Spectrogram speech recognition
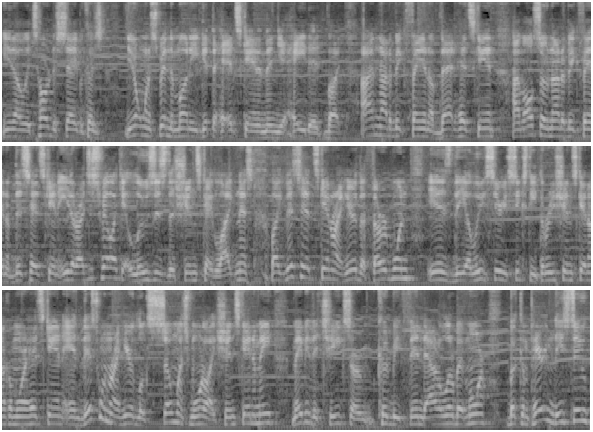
you know, it's hard to say because you don't want to spend the money, get the head scan, and then you hate it, but I'm not a big fan of that head scan. I'm also not a big fan of this head scan either. I just feel like it loses the Shinsuke likeness. Like this head scan right here, the third one, is the Elite Series 63 Shinsuke Nakamura head scan, and this one right here looks so much more like Shinsuke to me. Maybe the cheeks are could be thinned out a little bit more, but comparing these two,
